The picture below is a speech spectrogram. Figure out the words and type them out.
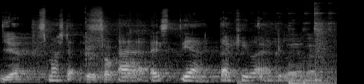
Yeah. Smashed it. Good to talk Uh, about. it's yeah, Deckie Learner. Thank you,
